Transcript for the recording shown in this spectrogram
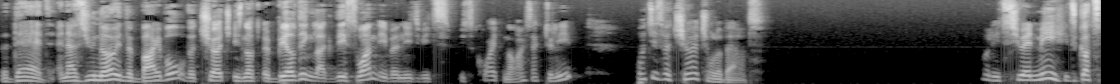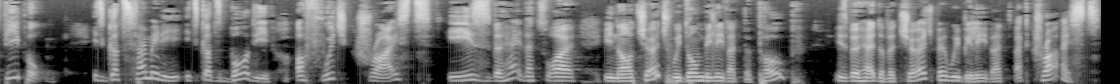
the dead. And as you know in the Bible, the church is not a building like this one, even if it's, it's quite nice actually. What is the church all about? Well, it's you and me. It's God's people. It's God's family. It's God's body of which Christ is the head. That's why in our church, we don't believe that the Pope is the head of a church, but we believe that, that Christ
